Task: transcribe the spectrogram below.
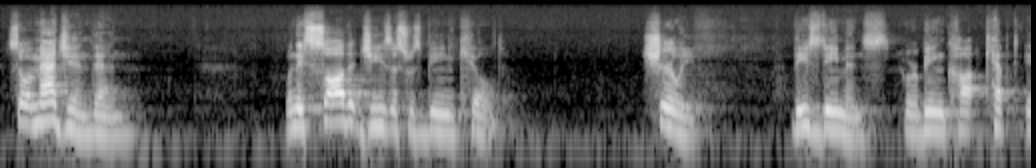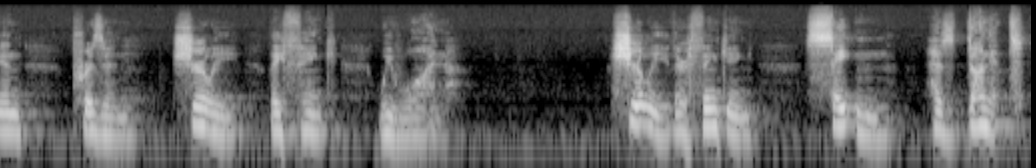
So imagine then, when they saw that Jesus was being killed, surely these demons who are being caught, kept in prison, surely they think we won. Surely they're thinking Satan has done it.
